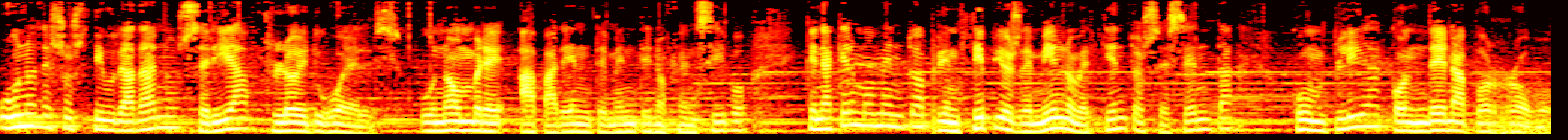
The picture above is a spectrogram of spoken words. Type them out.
Uno de sus ciudadanos sería Floyd Wells, un hombre aparentemente inofensivo que en aquel momento, a principios de 1960, cumplía condena por robo.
